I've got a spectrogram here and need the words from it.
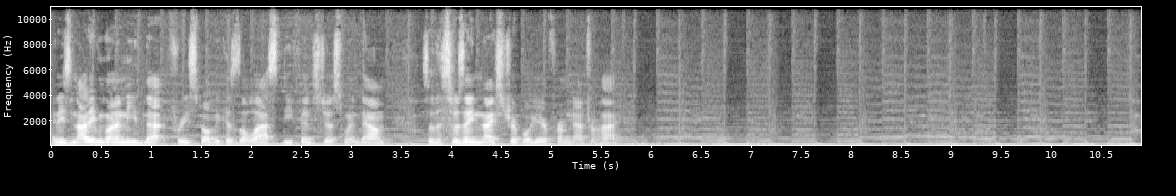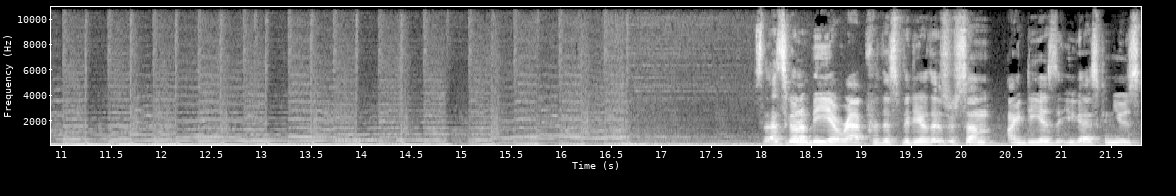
and he's not even going to need that free spell because the last defense just went down. So this was a nice triple here from Natural High. That's going to be a wrap for this video. Those are some ideas that you guys can use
